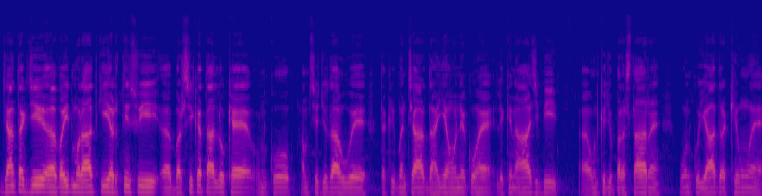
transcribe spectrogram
جہاں تک جی وحید مراد کی اڑتیسویں برسی کا تعلق ہے، ان کو ہم سے جدا ہوئے تقریباً چار دہائیاں ہونے کو ہے لیکن آج بھی ان کے جو پرستار ہیں، وہ ان کو یاد رکھے ہوئے ہیں۔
